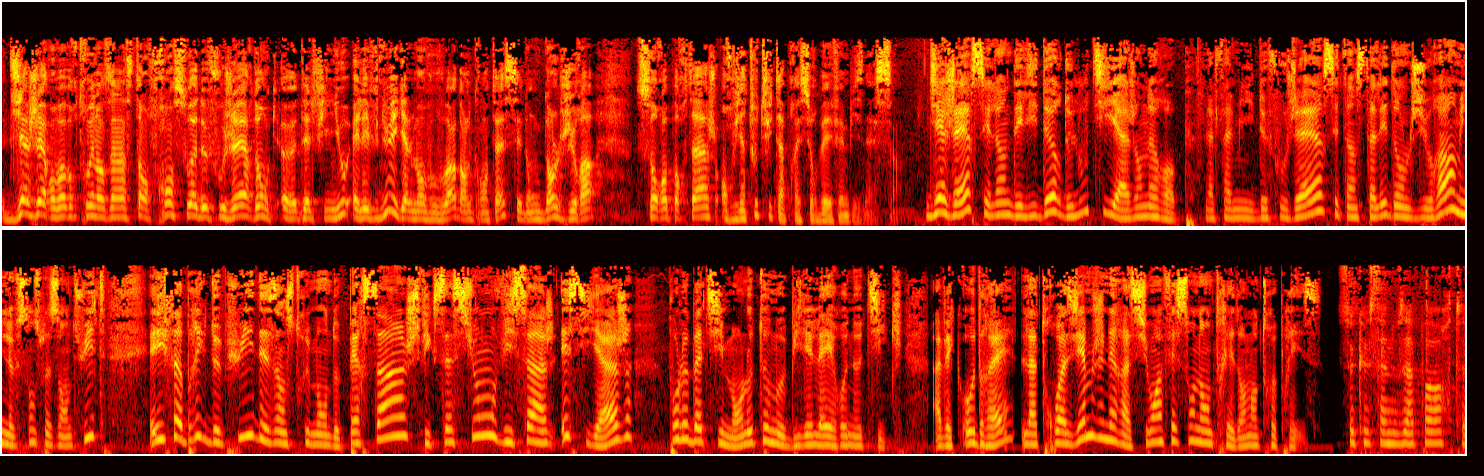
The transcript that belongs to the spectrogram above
Diagère. On va vous retrouver dans un instant François de Fougère, donc euh, Delphine New. Elle est venue également vous voir dans le Grand Est, c'est donc dans le Jura. Son reportage, on revient tout de suite après sur BFM Business. Diagère, c'est l'un des leaders de l'outillage en Europe. La famille de Fougère s'est installée dans le Jura en 1968 et y fabrique depuis des instruments de perçage, fixation, vissage et pour le bâtiment, l'automobile et l'aéronautique. Avec Audrey, la troisième génération a fait son entrée dans l'entreprise. Ce que ça nous apporte,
